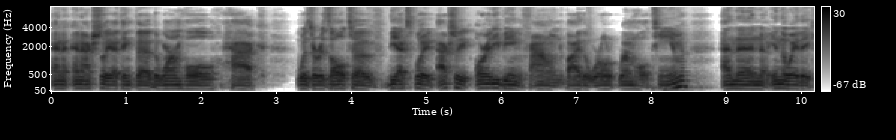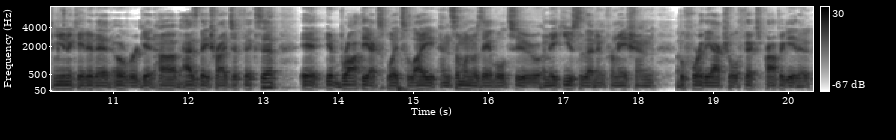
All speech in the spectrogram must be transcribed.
And and actually I think the the wormhole hack was a result of the exploit actually already being found by the world wormhole team and then in the way they communicated it over GitHub as they tried to fix it, it, it brought the exploit to light and someone was able to make use of that information before the actual fix propagated.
